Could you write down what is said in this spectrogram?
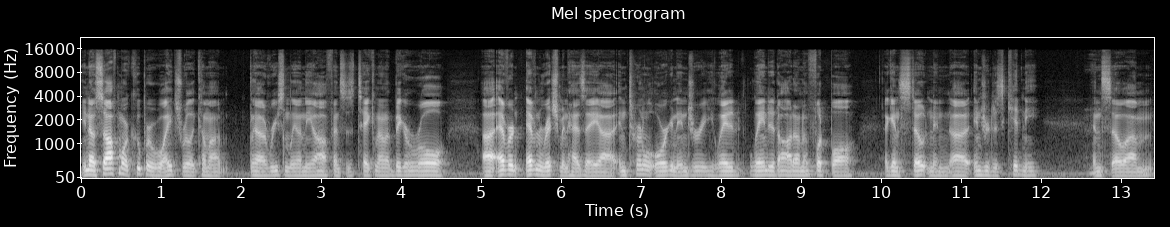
you know, sophomore Cooper White's really come out uh, recently on the offense, has taken on a bigger role. Uh, Evan, Evan Richmond has a uh, internal organ injury. He landed landed odd on a football against Stoughton and uh, injured his kidney, and so um,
